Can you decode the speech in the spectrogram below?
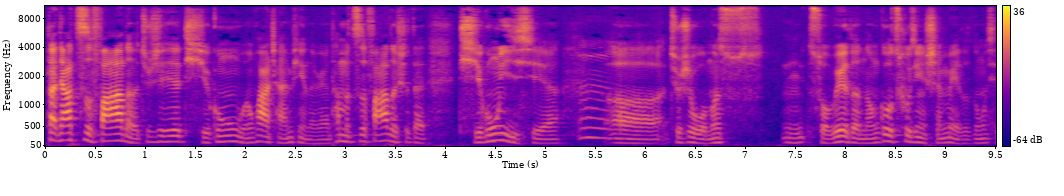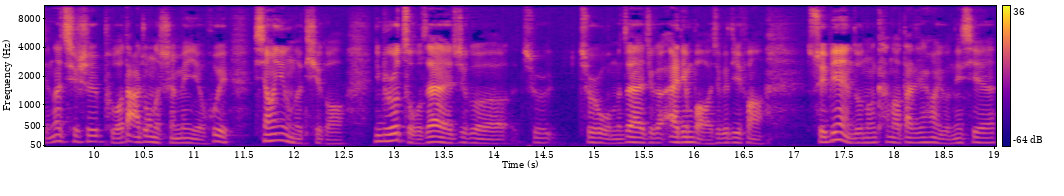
大家自发的，就是一些提供文化产品的人，他们自发的是在提供一些，嗯呃，就是我们所嗯所谓的能够促进审美的东西。那其实普罗大众的审美也会相应的提高。你比如走在这个，就是就是我们在这个爱丁堡这个地方，随便你都能看到大街上有那些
